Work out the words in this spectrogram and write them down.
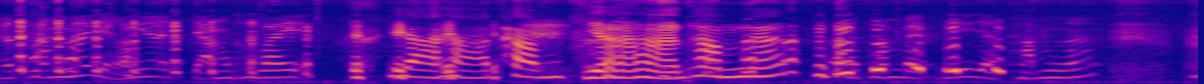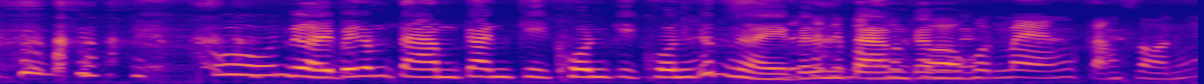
อย่าทำนะอย่างเนี้ยจำเขาไว้อย่าหาทอย่าหาทำนะ อย่าทำแบบนี้อย่าทำนะโอ้เหนื่อยไปตามๆกันกี่คนกี่คนก็เหนื่อยไปแล้วก็จะบอตากมคนๆกันพ่อนะคนแม่สั่งสอนไง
